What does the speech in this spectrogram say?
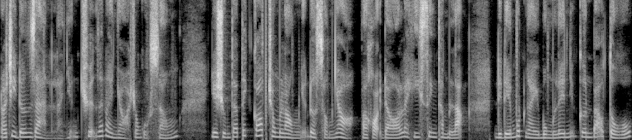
Nó chỉ đơn giản là những chuyện rất là nhỏ trong cuộc sống. Như chúng ta tích cóp trong lòng những đợt sóng nhỏ và gọi đó là hy sinh thầm lặng để đến một ngày bùng lên những cơn bão tố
